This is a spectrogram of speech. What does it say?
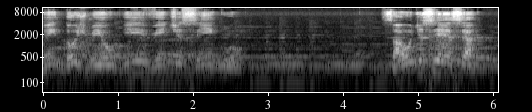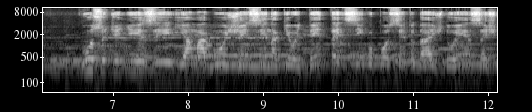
em 2025. Saúde e Ciência. Curso de Nise Yamaguchi ensina que 85% das doenças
